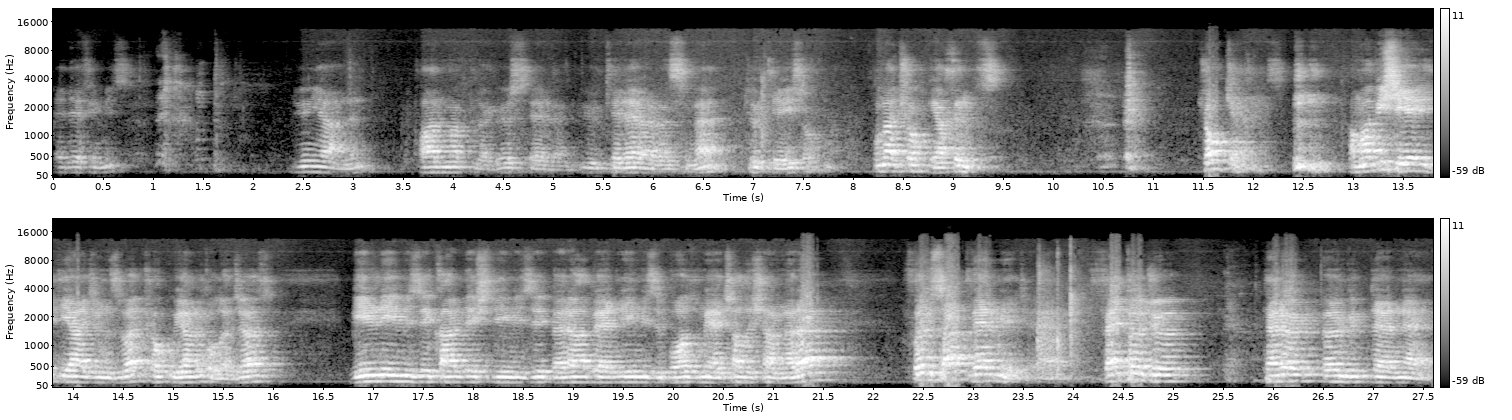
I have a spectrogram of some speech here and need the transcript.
Hedefimiz dünyanın parmakla gösterilen ülkeler arasına Türkiye'yi sokmak. Buna çok yakınız. Çok yakınız. Ama bir şeye ihtiyacımız var. Çok uyanık olacağız. Birliğimizi, kardeşliğimizi, beraberliğimizi bozmaya çalışanlara fırsat vermeyeceğiz. Yani FETÖ'cü terör örgütlerine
